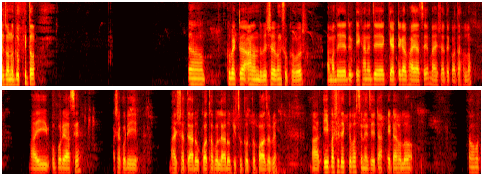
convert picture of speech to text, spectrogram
এজন্য দুঃখিত। খুব একটা আনন্দ বিষয় এবং সুখবর। আমাদের এখানে যে কেয়ারটেকার ভাই আছে, ভাইয়ের সাথে কথা হলো, ভাই উপরে আছে, আশা করি ভাইয়ের সাথে আরও কথা বলে আরও কিছু তথ্য পাওয়া যাবে। আর এই পাশে দেখতে পাচ্ছেন যে এটা এটা হলো সম্ভবত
